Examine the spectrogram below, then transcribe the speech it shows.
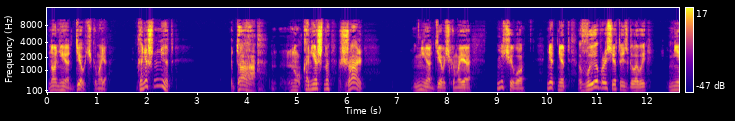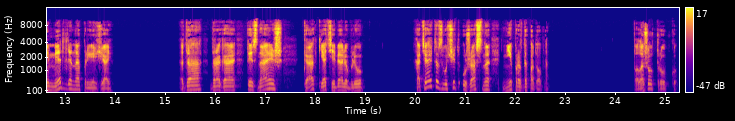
«Но нет, девочка моя, конечно, нет». «Да, ну, конечно, жаль». «Нет, девочка моя, ничего. Нет-нет, выбрось это из головы. Немедленно приезжай». «Да, дорогая, ты знаешь, как я тебя люблю» хотя это звучит ужасно неправдоподобно. Положил трубку.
